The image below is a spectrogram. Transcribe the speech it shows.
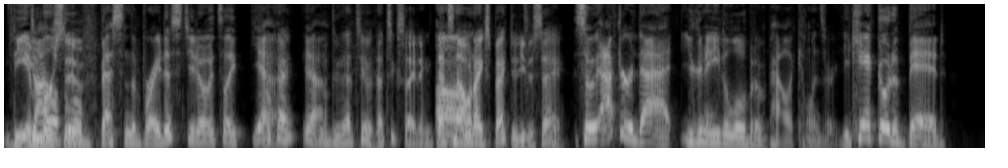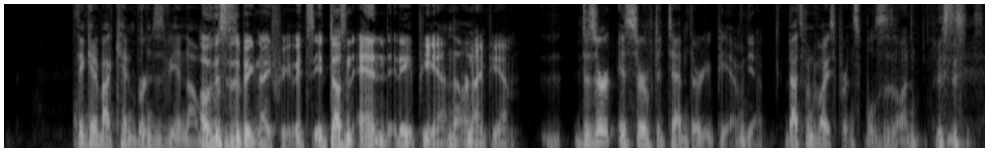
the dial up a little immersive best and the brightest. You know, it's like yeah, Okay. yeah. We'll do that too. That's exciting. That's not Um, what I expected you to say. So after that, you're gonna need a little bit of a palate cleanser. You can't go to bed thinking about Ken Burns' Vietnam. Oh, this is a big night for you. It's it doesn't end at 8 p.m. No. or 9 p.m. dessert is served at 10:30 p.m. Yeah. that's when Vice Principals is on. This is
